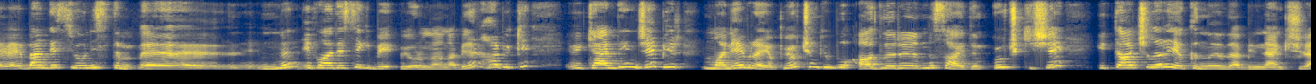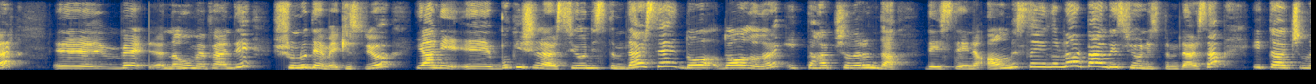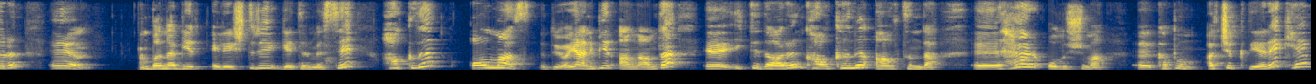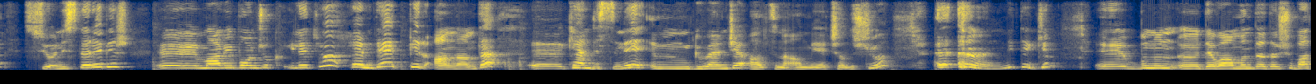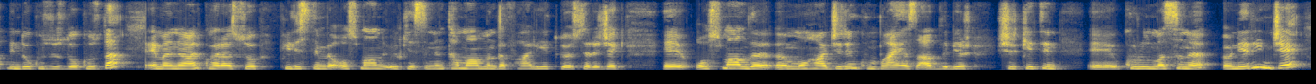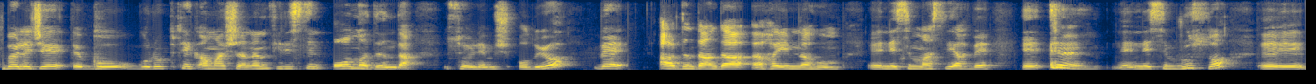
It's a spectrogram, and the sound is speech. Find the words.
e, ben de Siyonistim'nin e, ifadesi gibi yorumlanabilir. Halbuki e, kendince bir manevra yapıyor. Çünkü bu adlarını saydığım üç kişi iddiaçılara yakınlığında bilinen kişiler. E, ve Nahum Efendi şunu demek istiyor. Yani e, bu kişiler Siyonistim derse doğa, doğal olarak ittihatçıların da desteğini almış sayılırlar. Ben de Siyonistim dersem iddiaçıların e, bana bir eleştiri getirmesi haklı olmaz diyor. Yani bir anlamda e, iktidarın kalkanı altında e, her oluşuma e, kapım açık diyerek hem Siyonistlere bir e, mavi boncuk iletiyor hem de bir anlamda e, kendisini e, güvence altına almaya çalışıyor. Nitekim e, bunun e, devamında da Şubat 1909'da Emanuel Karasu Filistin ve Osmanlı ülkesinin tamamında faaliyet gösterecek e, Osmanlı e, Muhacirin Kumpanyası adlı bir şirketin e, kurulmasını önerince böylece e, bu grup tek amaçlarının Filistin olmadığında söylemiş oluyor ve ardından da e, Hayim Nahum, e, Nesim Masliyah ve e, Nesim Russo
